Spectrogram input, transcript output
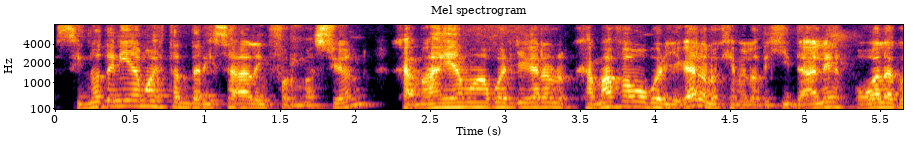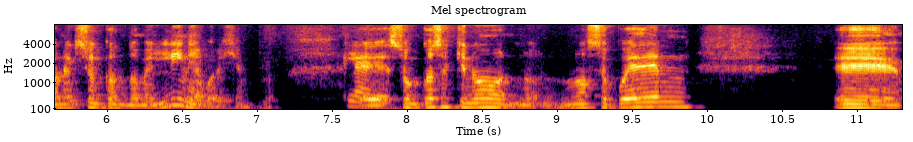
si no teníamos estandarizada la información, jamás, íbamos a poder llegar a, jamás vamos a poder llegar a los gemelos digitales o a la conexión con DOM en línea, por ejemplo. Eh, son cosas que no, no, no, se pueden, eh,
